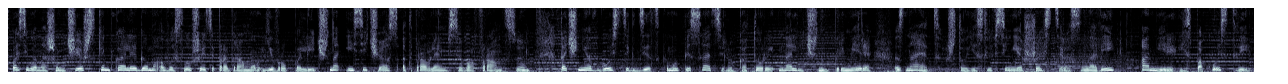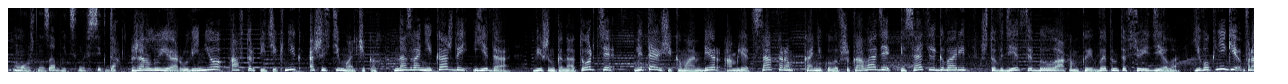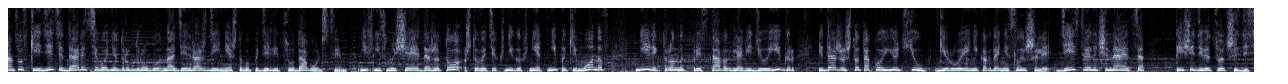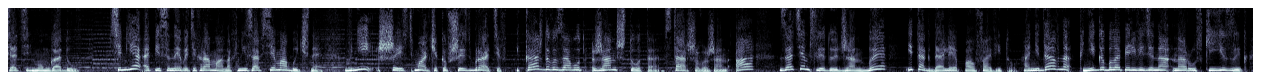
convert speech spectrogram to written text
Спасибо нашим чешским коллегам. Вы слушаете программу «Европа лично» и сейчас отправляемся во Францию. Точнее, в гости к детскому писателю, который на личном примере знает, что если в семье шестеро сыновей, о мире и спокойствии можно забыть навсегда. Жан-Луи Арувиньо – автор пяти книг о шести мальчиках. В названии каждой – еда – Вишенка на торте, летающий камамбер, омлет с сахаром, каникулы в шоколаде. Писатель говорит, что в детстве был лакомкой. В этом-то все и дело. Его книги французские дети дарят сегодня друг другу на день рождения, чтобы поделиться удовольствием. Их не смущает даже то, что в этих книгах нет ни покемонов, ни электронных приставок для видеоигр, и даже что такое YouTube герои никогда не слышали. Действие начинается в 1967 году. Семья, описанная в этих романах, не совсем обычная. В ней шесть мальчиков, шесть братьев, и каждого зовут Жан что-то. Старшего Жан А, затем следует Жан Б и так далее по алфавиту. А недавно книга была переведена на русский язык.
